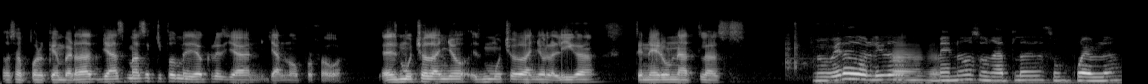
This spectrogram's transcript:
O sea, porque en verdad ya más equipos mediocres ya, ya no, por favor. Es mucho daño, es mucho daño a la liga tener un Atlas. Me hubiera dolido menos un Atlas, un Puebla,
